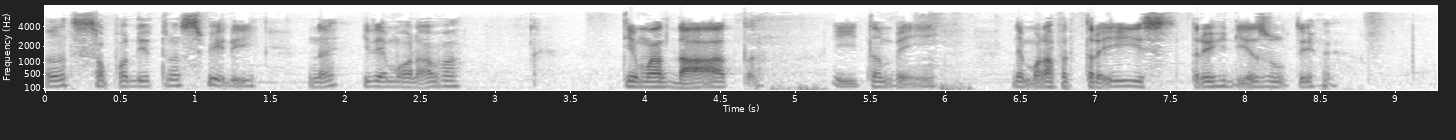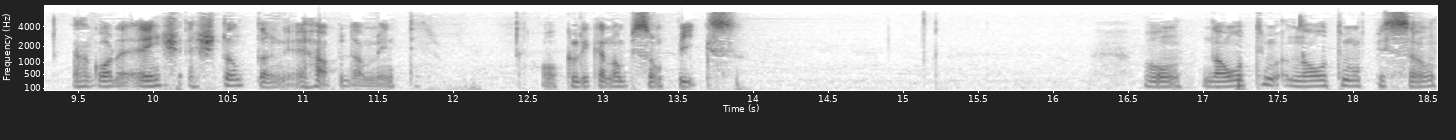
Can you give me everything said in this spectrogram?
Antes só podia transferir, né? E demorava. Tinha uma data. E também demorava 3, 3 dias úteis, né? Agora é instantâneo, é rapidamente. Ó, clica na opção Pix. Bom, na última, na última opção,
